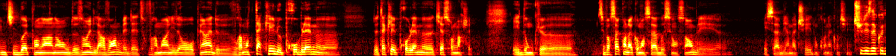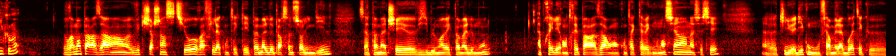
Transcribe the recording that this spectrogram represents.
une petite boîte pendant un an ou deux ans et de la revendre, mais d'être vraiment un leader européen et de vraiment tacler le problème de tacler le problème euh, qu'il y a sur le marché. Et donc, euh, c'est pour ça qu'on a commencé à bosser ensemble et, euh, et, ça a bien matché, donc on a continué. Tu les as connus comment? Vraiment par hasard, hein. vu qu'il cherchait un CTO, Raph il a contacté pas mal de personnes sur LinkedIn, ça n'a pas matché visiblement avec pas mal de monde. Après, il est rentré par hasard en contact avec mon ancien associé, qui lui a dit qu'on fermait la boîte et que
